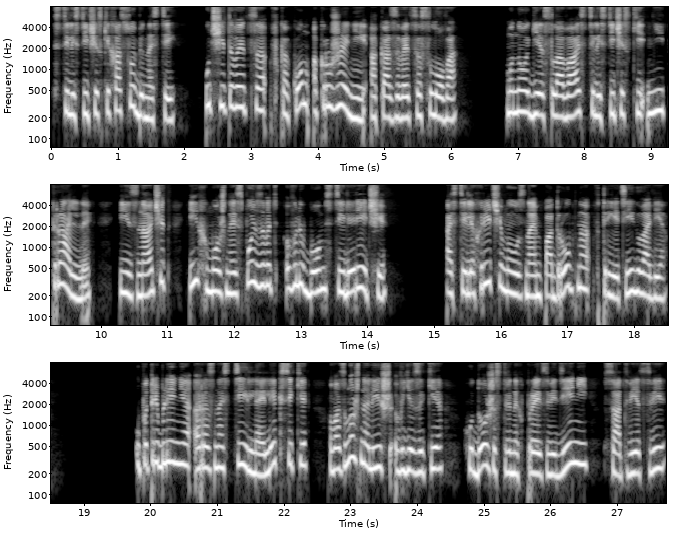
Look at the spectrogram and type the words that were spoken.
стилистических особенностей. Учитывается, в каком окружении оказывается слово. Многие слова стилистически нейтральны, и значит, их можно использовать в любом стиле речи. О стилях речи мы узнаем подробно в третьей главе. Употребление разностильной лексики возможно лишь в языке художественных произведений в соответствии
